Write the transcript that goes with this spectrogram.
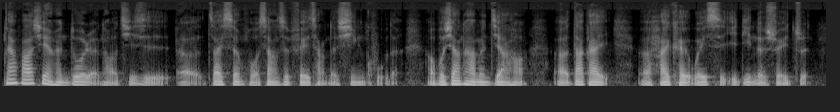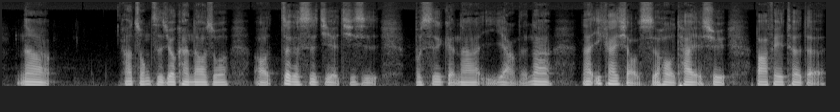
他发现很多人哈，其实呃在生活上是非常的辛苦的啊，不像他们家哈，呃大概呃还可以维持一定的水准。那他从此就看到说，哦，这个世界其实不是跟他一样的。那那一开小时候，他也去巴菲特的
